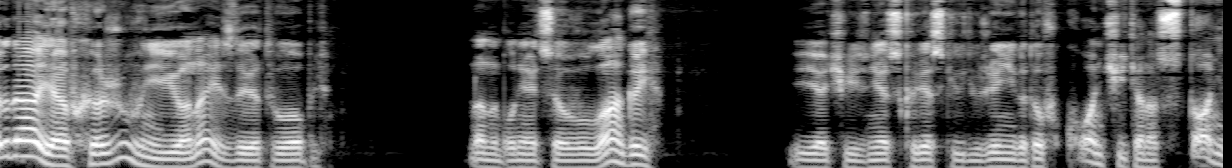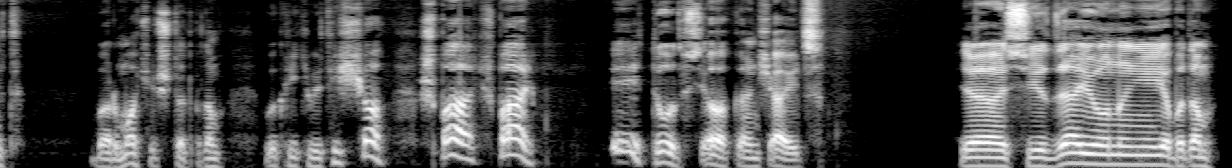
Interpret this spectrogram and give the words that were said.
Когда я вхожу в нее, она издает вопль. Она наполняется влагой, и я через несколько резких движений готов кончить, она стонет, бормочет что-то, потом выкрикивает «Еще! Шпарь! Шпарь!» И тут все кончается. Я оседаю на нее, потом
